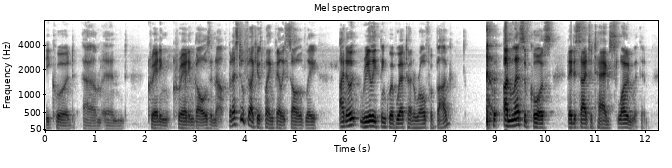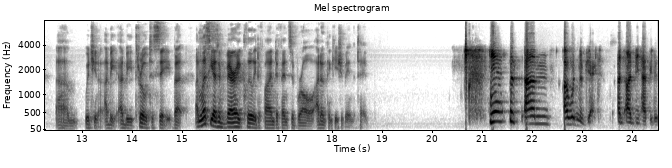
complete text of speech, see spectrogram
he could um, and creating creating goals enough. But I still feel like he was playing fairly solidly. I don't really think we've worked out a role for Bugg, unless of course they decide to tag Sloane with him, um, which you know I'd be I'd be thrilled to see. But unless he has a very clearly defined defensive role, I don't think he should be in the team. Yeah, but um, I wouldn't object. I'd, I'd, be happy to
